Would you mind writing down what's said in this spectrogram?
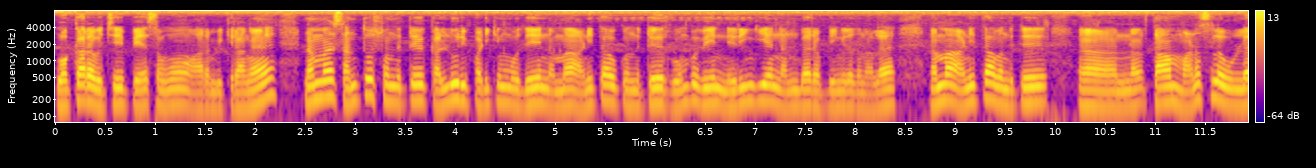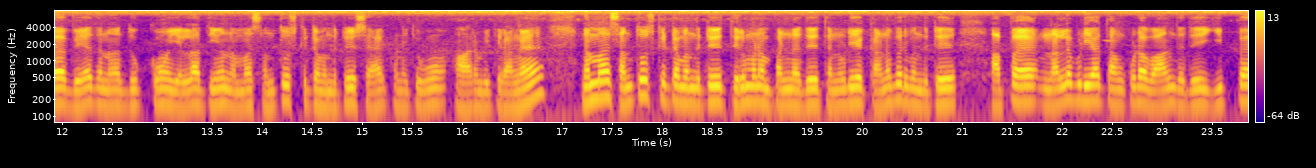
உட்கார வச்சு பேசவும் ஆரம்பிக்கிறாங்க. நம்ம சந்தோஷ் வந்துட்டு கல்லூரி படிக்கும்போதே நம்ம அனிதாவுக்கு வந்துட்டு ரொம்பவே நெருங்கிய நண்பர் அப்படிங்கிறதுனால நம்ம அனிதா வந்துட்டு ந- தான் மனசில் உள்ள வேதனை துக்கம் எல்லாத்தையும் நம்ம சந்தோஷ்கிட்ட வந்துட்டு ஷேர் பண்ணிக்கவும் ஆரம்பிக்கிறாங்க. நம்ம சந்தோஷ் கிட்ட வந்துட்டு திருமணம் பண்ணது தன்னுடைய கணவர் வந்துட்டு அப்போ நல்லபடியாக தான் கூட வாழ்ந்தது இப்போ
